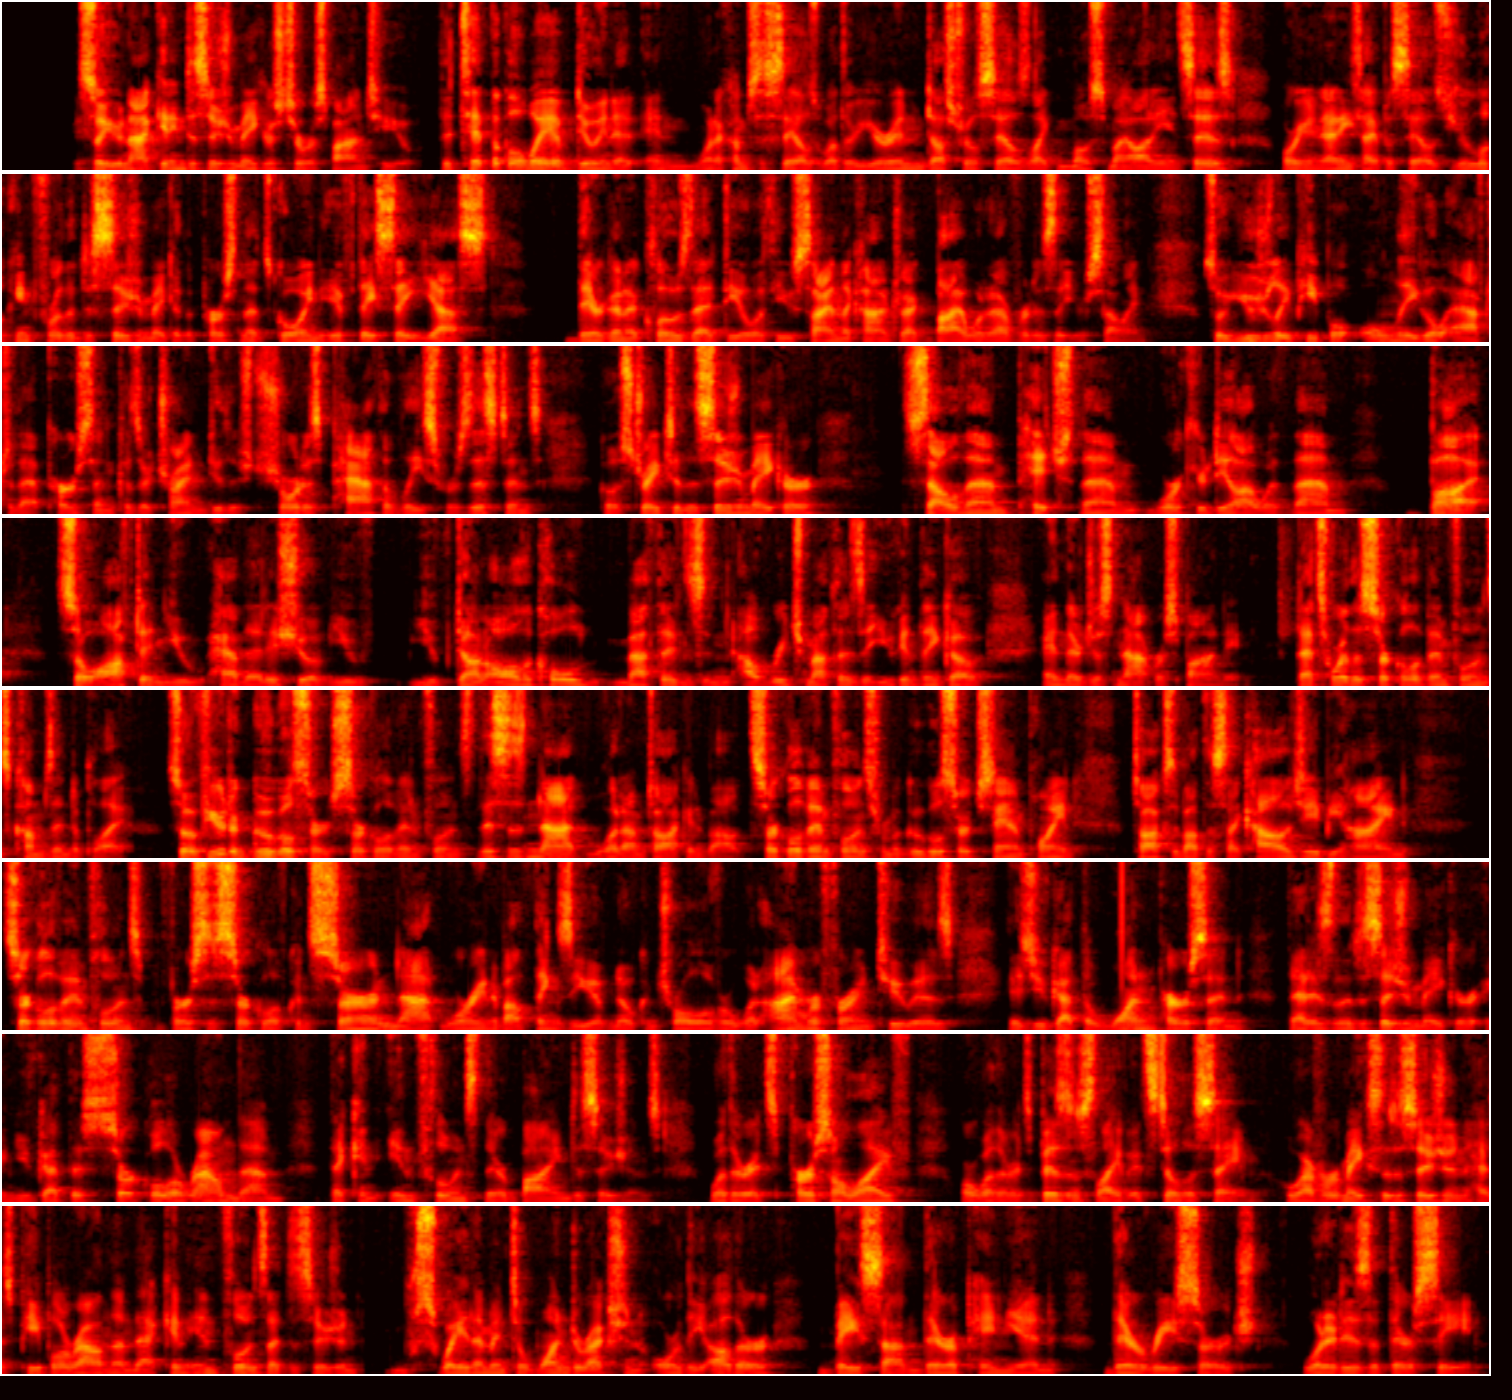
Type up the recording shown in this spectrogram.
So you're not getting decision makers to respond to you. The typical way of doing it, and when it comes to sales, whether you're in industrial sales like most of my audience is, or you're in any type of sales, you're looking for the decision maker, the person that's going, if they say yes, they're going to close that deal with you, sign the contract, buy whatever it is that you're selling. So usually people only go after that person because they're trying to do the shortest path of least resistance, go straight to the decision maker, sell them, pitch them, work your deal out with them. But so often you have that issue of you've you've done all the cold methods and outreach methods that you can think of, and they're just not responding. That's where the circle of influence comes into play. So if you were to Google search circle of influence, this is not what I'm talking about. Circle of influence from a Google search standpoint talks about the psychology behind circle of influence versus circle of concern, not worrying about things that you have no control over. What I'm referring to is is you've got the one person that is the decision maker and you've got this circle around them that can influence their buying decisions. Whether it's personal life or whether it's business life, it's still the same. Whoever makes the decision has people around them that can influence that decision, sway them into one direction or the other based on their opinion, their research, what it is that they're seeing.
